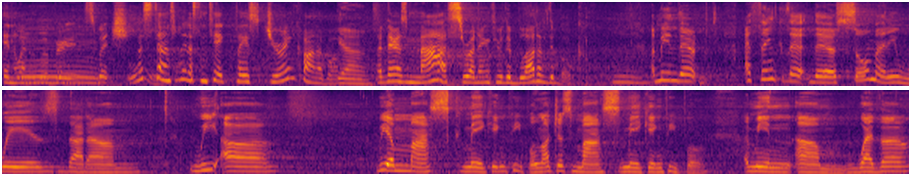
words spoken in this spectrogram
in When We Were Birds, which ostensibly doesn't take place during Carnival? Yeah. But there's mass running through the blood of the book. I mean, there. I think that there are so many ways that um, we are we are mask making people, not just mask making people. I mean, um, whether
